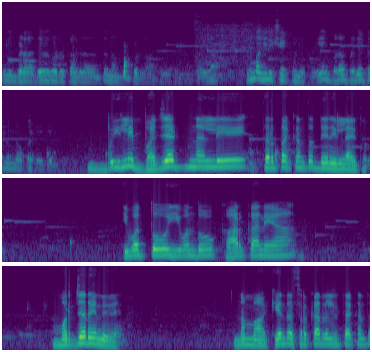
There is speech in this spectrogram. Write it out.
ಇಲ್ಲಿ ಬಿಡಲ್ಲ. ದೇವೇಗೌಡರು ಕಾಲದಂತ ನಾವು ಬಿಟ್ಕೊಡಲ್ಲ ಅಂತ ಹೇಳ್ತೀನಿ. ಈಗ ತುಂಬ ನಿರೀಕ್ಷೆ ಇಟ್ಕೊಂಡಿದ್ದೆ ಸರ್. ಏನು ಬರೋ ಬಜೆಟಲ್ಲಿ ಒಂದು ಅವಕಾಶ ಇದೆಯಾ ಅಂತ? ಇಲ್ಲಿ ಬಜೆಟ್ನಲ್ಲಿ ತರ್ತಕ್ಕಂಥದ್ದೇನಿಲ್ಲ ಇದು. ಇವತ್ತು ಈ ಒಂದು ಕಾರ್ಖಾನೆಯ ಮರ್ಜರ್ ಏನಿದೆ ನಮ್ಮ ಕೇಂದ್ರ ಸರ್ಕಾರದಲ್ಲಿರ್ತಕ್ಕಂಥ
